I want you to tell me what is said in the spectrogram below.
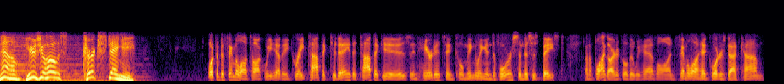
Now, here's your host, Kirk Stange. Welcome to Family Law Talk. We have a great topic today. The topic is inheritance and commingling in divorce, and this is based on a blog article that we have on familylawheadquarters.com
